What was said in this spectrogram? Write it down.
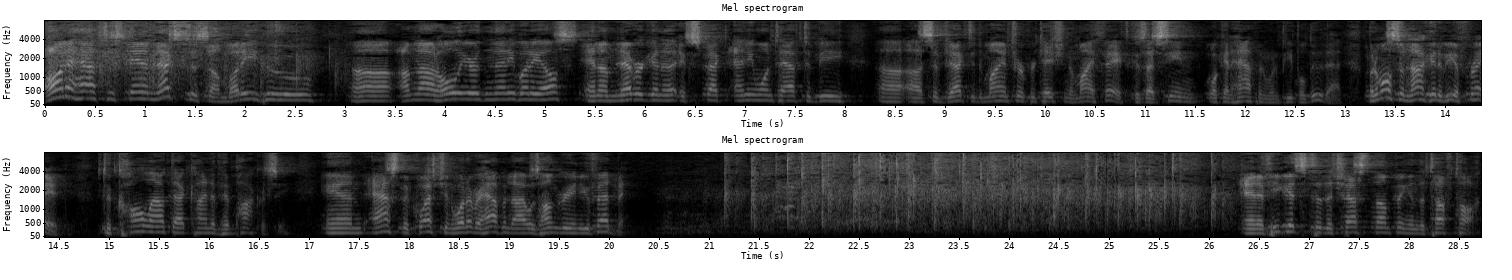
Ought to have to stand next to somebody who uh, I'm not holier than anybody else, and I'm never going to expect anyone to have to be uh, uh, subjected to my interpretation of my faith, because I've seen what can happen when people do that. But I'm also not going to be afraid to call out that kind of hypocrisy and ask the question, whatever happened, I was hungry and you fed me. And if he gets to the chest thumping and the tough talk,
